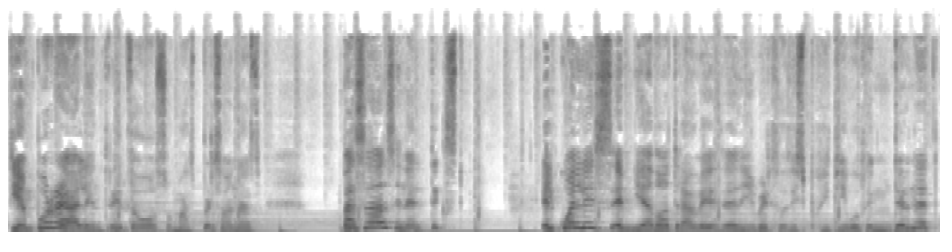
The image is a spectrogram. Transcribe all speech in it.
tiempo real entre dos o más personas basadas en el texto, el cual es enviado a través de diversos dispositivos en Internet,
